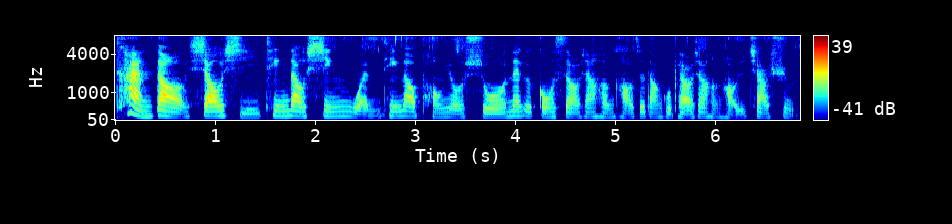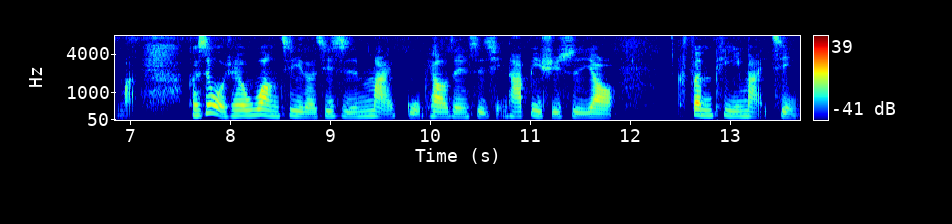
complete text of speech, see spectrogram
看到消息，听到新闻，听到朋友说那个公司好像很好，这档股票好像很好，就下去买。可是我却忘记了，其实买股票这件事情，它必须是要分批买进，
